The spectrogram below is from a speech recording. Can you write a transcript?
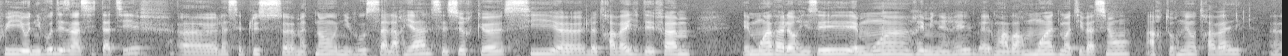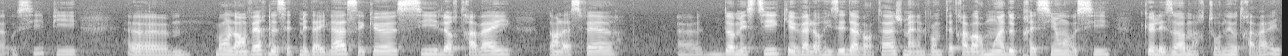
puis au niveau des incitatifs, euh, là c'est plus euh, maintenant au niveau salarial. C'est sûr que si euh, le travail des femmes est moins valorisée et moins rémunérée, ben, elles vont avoir moins de motivation à retourner au travail aussi. Puis, bon, l'envers de cette médaille-là, c'est que si leur travail dans la sphère domestique est valorisé davantage, ben, elles vont peut-être avoir moins de pression aussi que les hommes à retourner au travail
